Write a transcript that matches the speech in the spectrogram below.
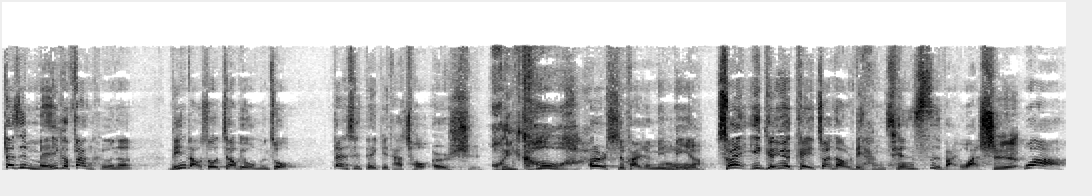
但是每一个饭盒呢，领导说交给我们做。但是得给他抽二十回扣啊，二十块人民币啊，所以一个月可以赚到两千四百万。是哇，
